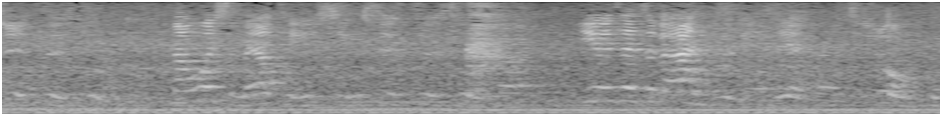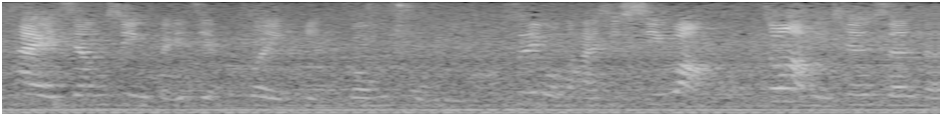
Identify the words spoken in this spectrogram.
事自诉。那为什么要提刑事自诉因为在这个案子里面呢其实我们不太相信肥姐会秉公处理所以我们还是希望钟小平先生呢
